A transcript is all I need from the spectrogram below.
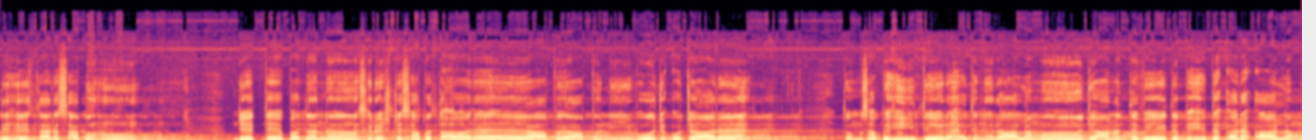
ਦੇਹ ਤਰ ਸਭ ਹੂੰ। ਜੇਤੇ ਬਦਨ ਸ੍ਰਿਸ਼ਟ ਸਭ ਤਾਰੈ ਆਪ ਆਪਨੀ ਬੋਝ ਉਚਾਰੈ। ਤੁਮ ਸਭ ਹੀ ਤੇ ਰਹਿਤ ਨਿਰਾਲਮ, ਜਾਣਤ ਵੇਦ ਭੇਦ ਅਰ ਆਲਮ।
